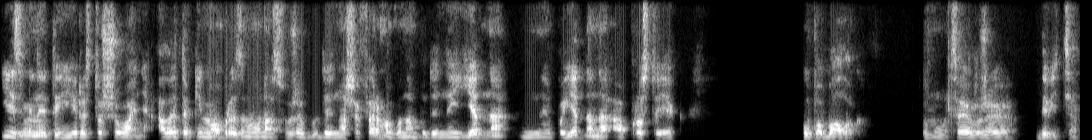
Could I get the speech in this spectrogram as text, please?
і змінити її розташування. Але таким образом у нас вже буде наша ферма, вона буде не єдна, не поєднана, а просто як купа балок. Тому це вже дивіться.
